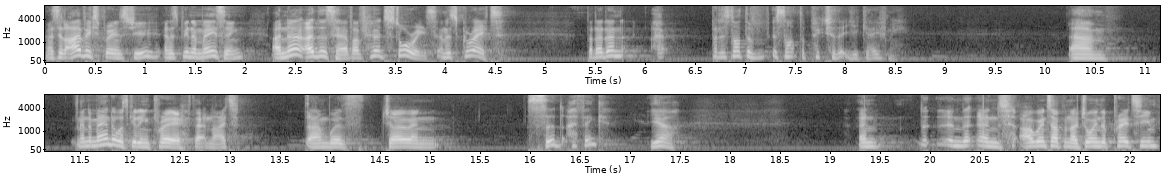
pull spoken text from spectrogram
I said, I've experienced you, and it's been amazing. I know others have. I've heard stories, and it's great. But I don't. I, but it's not the. It's not the picture that you gave me. Um, and Amanda was getting prayer that night um, with Joe and Sid, I think. Yeah. And, and, and I went up and I joined the prayer team.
